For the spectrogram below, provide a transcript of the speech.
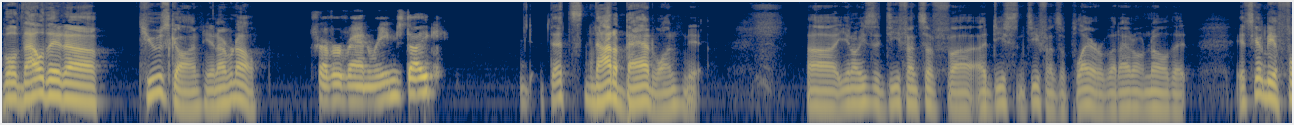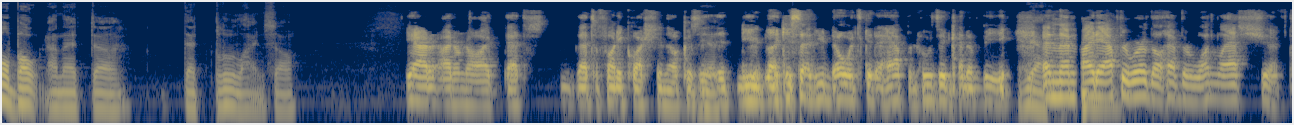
Well, now that uh Q's gone, you never know. Trevor Van Riemsdyk. That's not a bad one. Uh, you know, he's a defensive, uh, a decent defensive player, but I don't know that it's going to be a full boat on that uh, that blue line. So Yeah, I don't, know. I, that's that's a funny question though, because Yeah. it, you, like you said, you know it's going to happen. Who's it going to be? yeah, And then right afterward, they'll have their one last shift.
